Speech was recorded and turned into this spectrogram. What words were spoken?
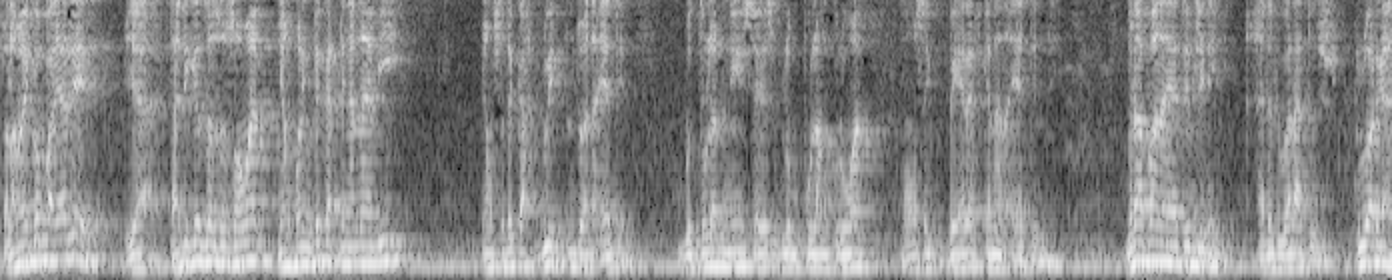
Assalamualaikum Pak Yazid. Ya, tadi kita somat yang paling dekat dengan Nabi yang sedekah duit untuk anak yatim. Kebetulan nih saya sebelum pulang ke rumah mau saya bereskan anak yatim nih. Berapa anak yatim sini? Ada 200. Keluarkan.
